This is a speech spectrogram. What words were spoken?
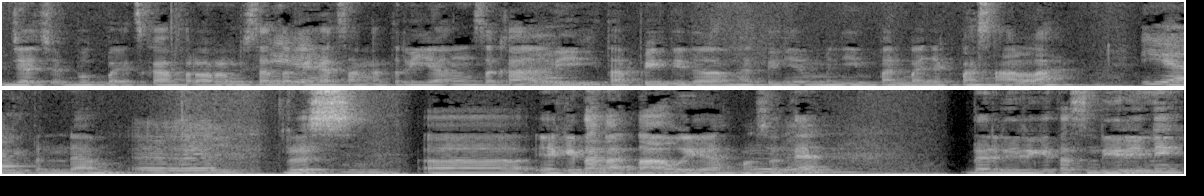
judge a book by its cover orang Iya. bisa terlihat sangat riang sekali tapi di dalam hatinya menyimpan banyak masalah Iya. yang dipendam Mm. terus eh, ya kita nggak tahu ya maksudnya dari diri kita sendiri nih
